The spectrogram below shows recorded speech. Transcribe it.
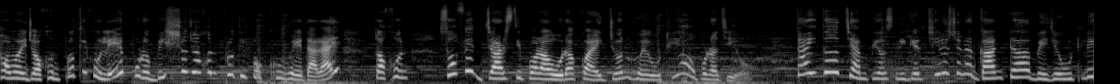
সময় যখন প্রতিকূলে, পুরো বিশ্ব যখন প্রতিপক্ষ হয়ে দাঁড়ায়, তখন সফেদ জার্সি পরা ওরা কয়েকজন হয়ে ওঠে অপরাজেয়। তাই তো চ্যাম্পিয়ন্স লিগের চিরচেনা গানটা বেজে উঠলে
